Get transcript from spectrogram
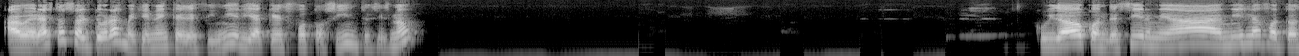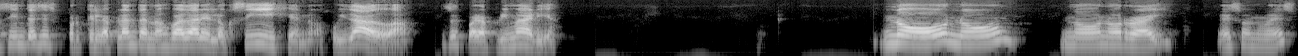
A ver, a estas alturas me tienen que definir ya qué es fotosíntesis, ¿no? Cuidado con decirme, ah, a mí es la fotosíntesis porque la planta nos va a dar el oxígeno. Cuidado, ¿ah? eso es para primaria. No, no, no, no, Ray, eso no es.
